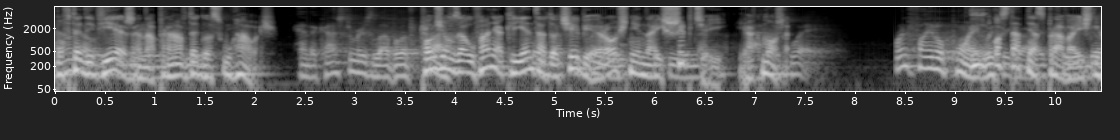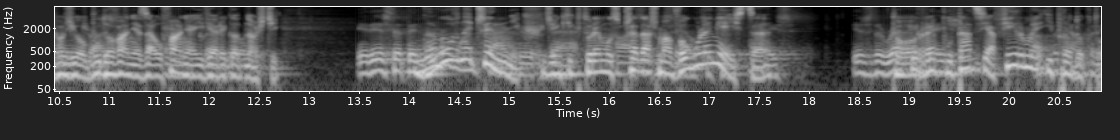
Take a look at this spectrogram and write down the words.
Bo wtedy wie, że naprawdę go słuchałeś. Poziom zaufania klienta do ciebie rośnie najszybciej, jak może. I ostatnia sprawa, jeśli chodzi o budowanie zaufania i wiarygodności. Główny czynnik, dzięki któremu sprzedaż ma w ogóle miejsce, to reputacja firmy i produktu.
